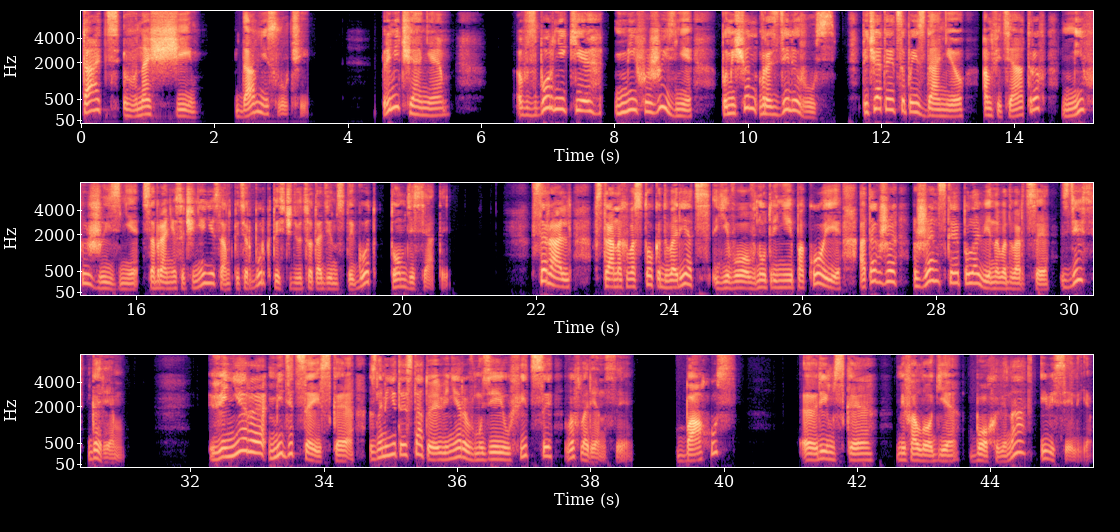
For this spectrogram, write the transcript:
Тать в нощи. Давний случай. Примечание. В сборнике «Мифы жизни» помещен в разделе «Русь». Печатается по изданию «Амфитеатров. Мифы жизни». Собрание сочинений. Санкт-Петербург, 1911 год. Том 10. Сераль, в странах Востока дворец, его внутренние покои, а также женская половина во дворце, здесь гарем. Венера Медицейская, знаменитая статуя Венеры в музее Уффици во Флоренции. Бахус, э, римская мифология, бог вина и веселья.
